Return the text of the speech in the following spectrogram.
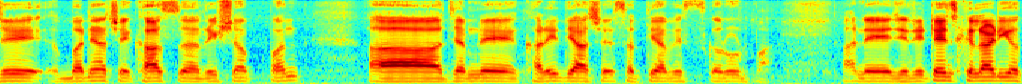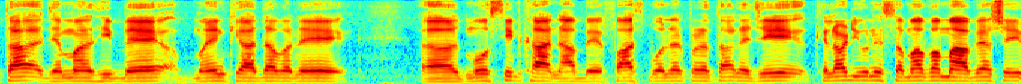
જે બન્યા છે ખાસ રિષભ પંત જેમને ખરીદ્યા છે સત્યાવીસ કરોડમાં. અને જે રિટેન્સ ખેલાડીઓ હતા, જેમાંથી બે મયંક યાદવ અને મોહસિન ખાન, આ બે ફાસ્ટ બોલર પણ હતા અને જે ખેલાડીઓને સમાવવામાં આવ્યા છે,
